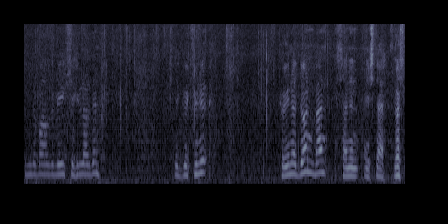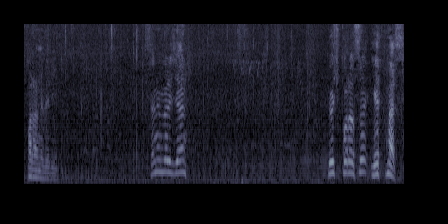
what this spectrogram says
Şimdi bazı büyük şehirlerden işte göçünü köyüne dön ben senin işte göç paranı vereyim. Senin vereceğin göç parası yetmez.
